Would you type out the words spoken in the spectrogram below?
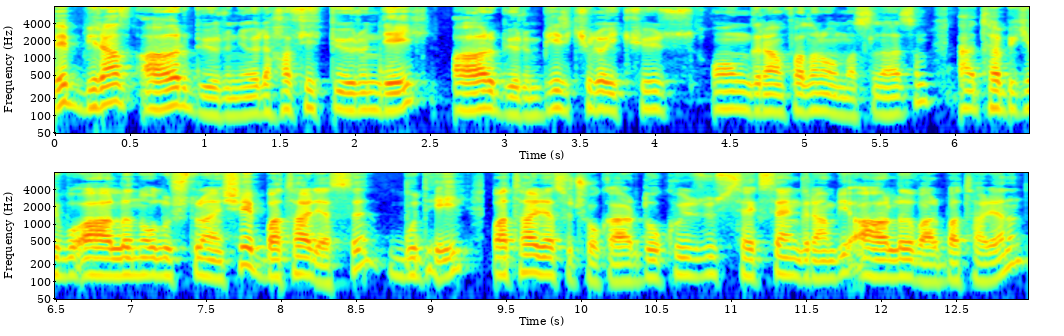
Ve biraz ağır bir ürün. Öyle hafif bir ürün değil. Ağır bir ürün. 1 kilo 210 gram falan olması lazım. Ha, tabii ki bu ağırlığını oluşturan şey bataryası. Bu değil. Bataryası çok ağır. 980 gram bir ağırlığı var bataryanın.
